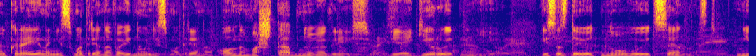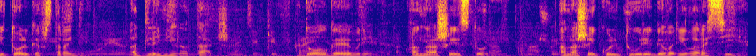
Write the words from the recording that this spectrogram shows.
Украина, несмотря на войну, несмотря на полномасштабную агрессию, реагирует на нее и создает новую ценность не только в стране, а для мира также. Долгое время о нашей истории, о нашей культуре говорила Россия.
